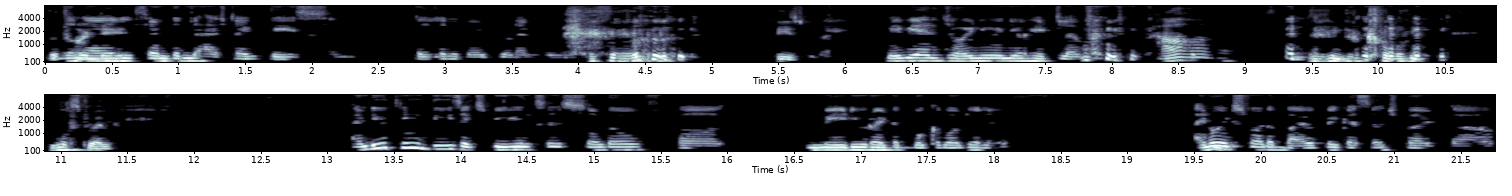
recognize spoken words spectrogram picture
the then third day. I'll send them the hashtag Des and tell them about what I'm doing. Please do that. maybe I'll join you in your hit club. Ha ha. Come on. Most welcome. And do you think these experiences sort of uh, made you write a book about your life? I know it's not a biopic as such, but uh,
